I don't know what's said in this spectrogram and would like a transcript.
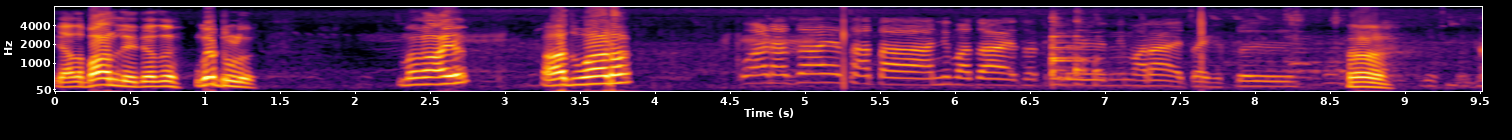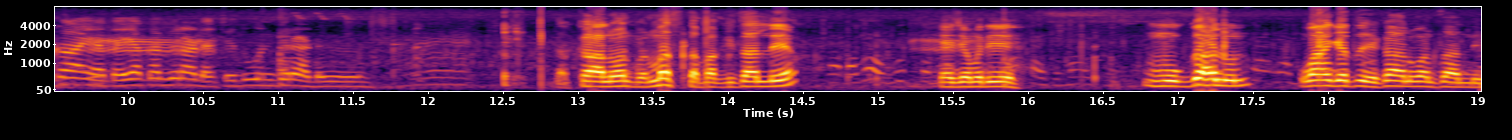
हे आता बांधलंय त्याचं गठुळ. मग आय आज वाडा. वाडा जायचा आता निभा जायचा तिकडं निमा राहायचा इकडं. हा. काय आता एका बिराडाचे दोन बिराड. कालवण पण मस्त बाकी चालले त्याच्यामध्ये मूग घालून वांग्याचं हे कालवण चालले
